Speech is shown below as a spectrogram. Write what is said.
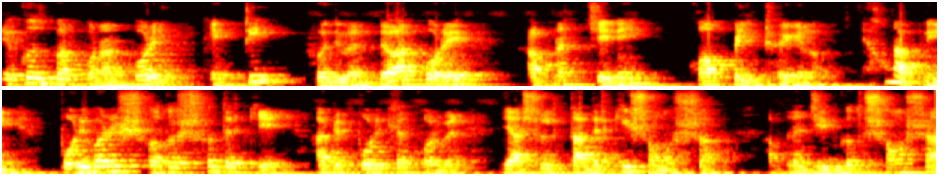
একুশ বার পড়ার পরে একটি ফু দিবেন। দেওয়ার পরে আপনার চিনি কমপ্লিট হয়ে গেল। এখন আপনি পরিবারের সদস্যদেরকে আপনি পরীক্ষা করবেন যে আসলে তাদের কি সমস্যা, আপনার জিনগত সমস্যা,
